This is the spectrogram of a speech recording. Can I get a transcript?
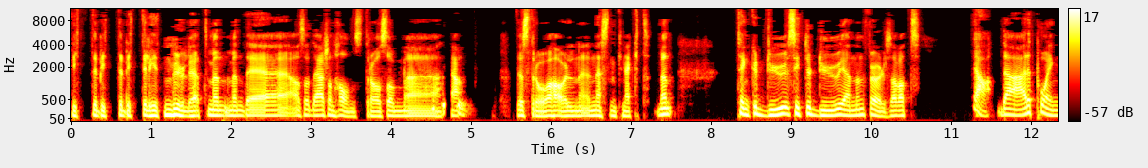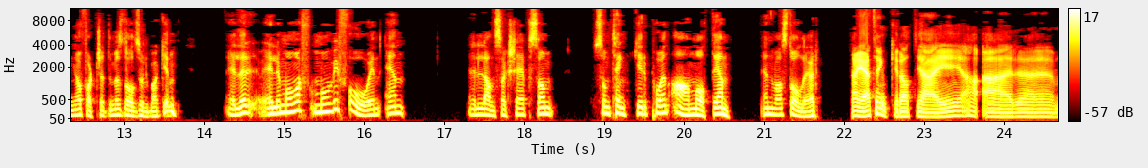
bitte, bitte, bitte liten mulighet, men, men det, altså, det, er sånn halmstrå som uh, Ja, det strået har vel nesten knekt. Men tenker du, sitter du igjen en følelse av at ja, det er et poeng å fortsette med Ståle Solbakken? Eller, eller må, må, vi få inn en landslagssjef som, som, tenker på en annen måte igjen enn hva Ståle gjør? Nei, jeg tenker at jeg er eh,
